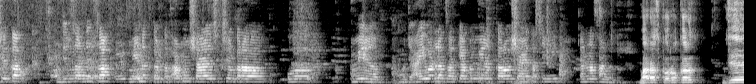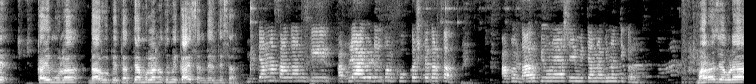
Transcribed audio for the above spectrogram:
शेतात दिवसांदिवसा मेहनत करतात. आपण शाळेत शिक्षण करावं व मे म्हणजे आई वडिलांसारखी आपण मेहनत करावं शाळेत असे मी त्यांना सांगत. महाराज खरोखर जे काही मुलं दारू पितात त्या मुलांना तुम्ही काय संदेश देसाल? मी त्यांना सांगन की आपले आई वडील पण खूप कष्ट करतात. आपण दारू पिऊ नये असे मी त्यांना विनंती करेन. महाराज एवढ्या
